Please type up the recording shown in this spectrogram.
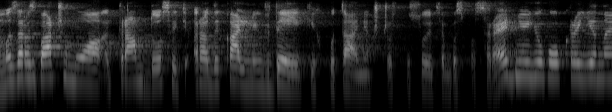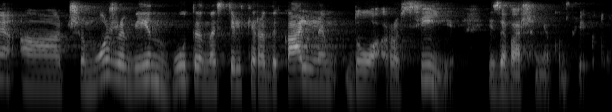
Ми зараз бачимо, Трамп досить радикальний в деяких питаннях, що стосується безпосередньо його країни. Чи може він бути настільки радикальним до Росії і завершення конфлікту?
